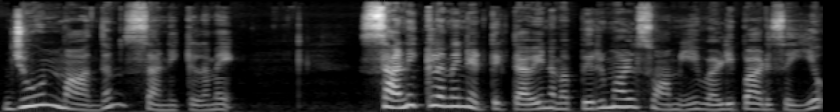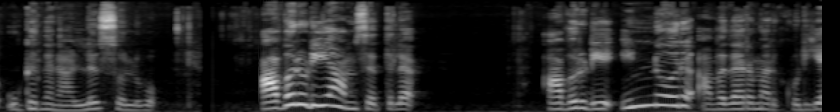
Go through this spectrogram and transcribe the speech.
ஜூன் மாதம் சனிக்கிழமை. சனிக்கிழமைன்னு எடுத்துக்கிட்டாவே நம்ம பெருமாள் சுவாமியை வழிபாடு செய்ய உகந்த நாள்னு சொல்லுவோம். அவருடைய அம்சத்தில் அவருடைய இன்னொரு அவதாரமாக இருக்கக்கூடிய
